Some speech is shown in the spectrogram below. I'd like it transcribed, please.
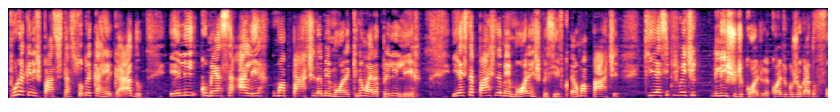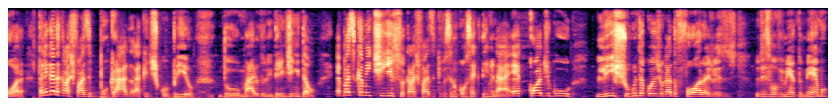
por aquele espaço estar sobrecarregado, ele começa a ler uma parte da memória que não era para ele ler. E esta parte da memória em específico é uma parte que é simplesmente lixo de código, é código jogado fora. Tá ligado aquelas fases bugadas lá que descobriram do Mario do Nintendinho? Então, é basicamente isso, aquelas fases que você não consegue terminar. É código lixo, muita coisa jogada fora, às vezes do desenvolvimento mesmo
